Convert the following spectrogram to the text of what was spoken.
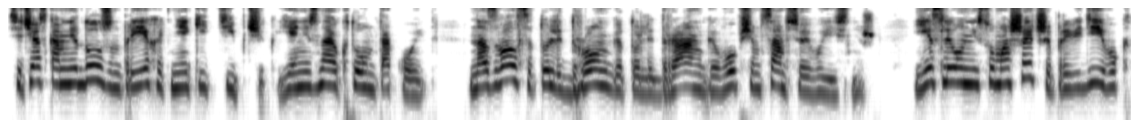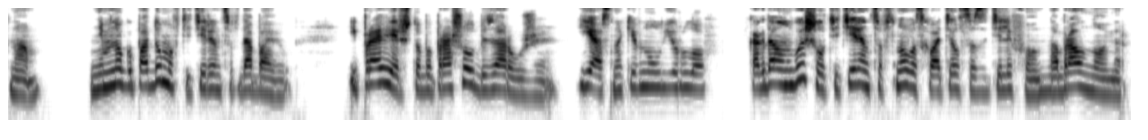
Сейчас ко мне должен приехать некий типчик. Я не знаю, кто он такой. Назвался то ли Дронго, то ли Дранго, в общем, сам все и выяснишь. Если он не сумасшедший, приведи его к нам. Немного подумав, Тетеренцев добавил. И проверь, чтобы прошел без оружия. Ясно, кивнул Юрлов. Когда он вышел, Тетеренцев снова схватился за телефон, набрал номер.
